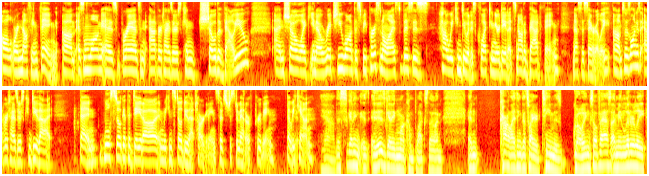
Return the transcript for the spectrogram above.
all or nothing thing. Um, as long as brands and advertisers can show the value and show, like, you know, Rich, you want this to be personalized. This is how we can do it is collecting your data. It's not a bad thing necessarily. Um, so as long as advertisers can do that, then we'll still get the data and we can still do that targeting. So it's just a matter of proving that we can. Yeah, this is getting it is getting more complex though, and and Carl, I think that's why your team is growing so fast. I mean, literally,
